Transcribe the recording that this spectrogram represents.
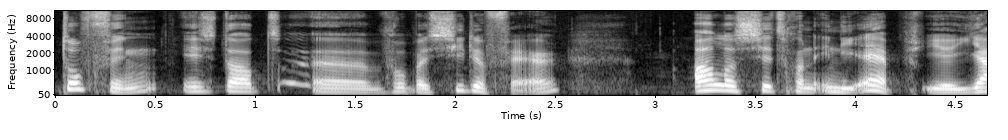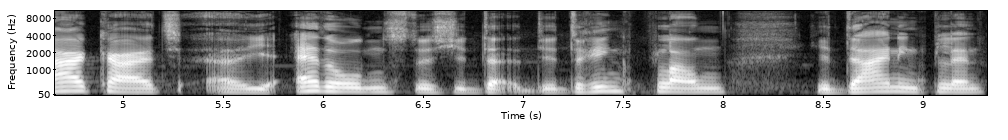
tof vind, is dat uh, bijvoorbeeld bij Cedar Fair... alles zit gewoon in die app. Je jaarkaart, uh, je add-ons, dus je, drinkplan, je diningplan...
